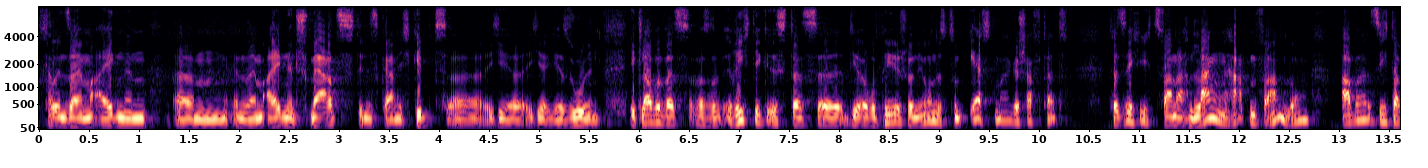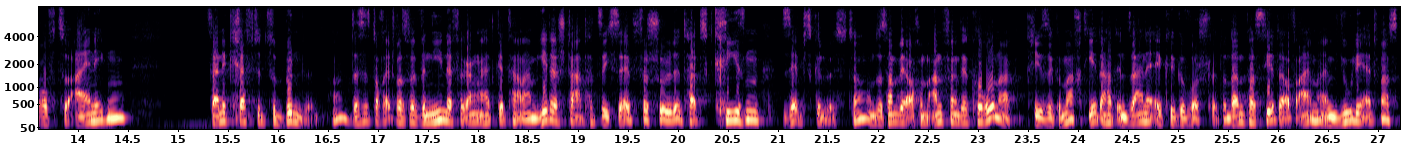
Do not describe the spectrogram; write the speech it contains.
so in seinem eigenen, ähm, in seinem eigenen Schmerz, den es gar nicht gibt, äh, hier, hier, hier suhlen. Ich glaube, was, was richtig ist, dass äh, die Europäische Union es zum ersten Mal geschafft hat, tatsächlich zwar nach langen, harten Verhandlungen, aber sich darauf zu einigen, seine Kräfte zu bündeln. Das ist doch etwas, was wir nie in der Vergangenheit getan haben. Jeder Staat hat sich selbst verschuldet, hat Krisen selbst gelöst. Und das haben wir auch am Anfang der Corona-Krise gemacht. Jeder hat in seine Ecke gewurschtelt. Und dann passierte auf einmal im Juli etwas,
